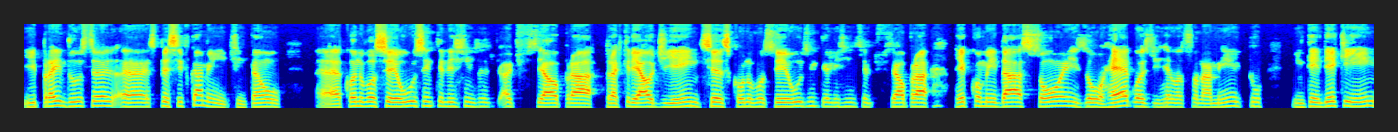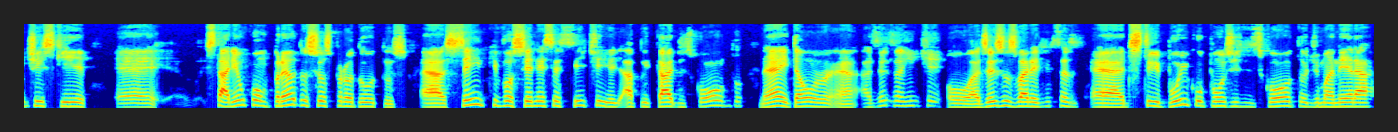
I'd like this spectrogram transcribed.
e para a indústria é, especificamente. Então, é, quando você usa inteligência artificial para criar audiências, quando você usa inteligência artificial para recomendar ações ou réguas de relacionamento, entender clientes que é, estariam comprando seus produtos uh, sem que você necessite aplicar desconto, né? Então, uh, às vezes a gente, ou às vezes os varejistas uh, distribuem cupons de desconto de maneira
